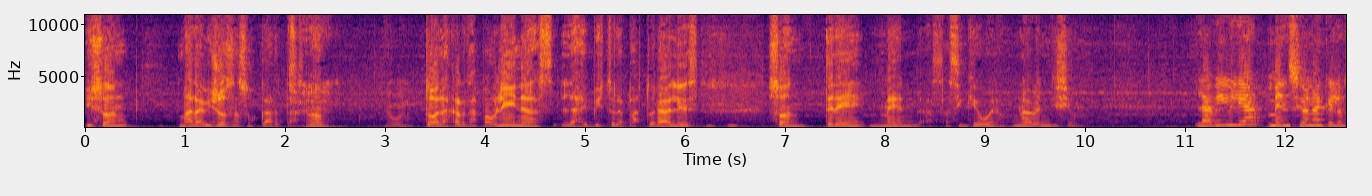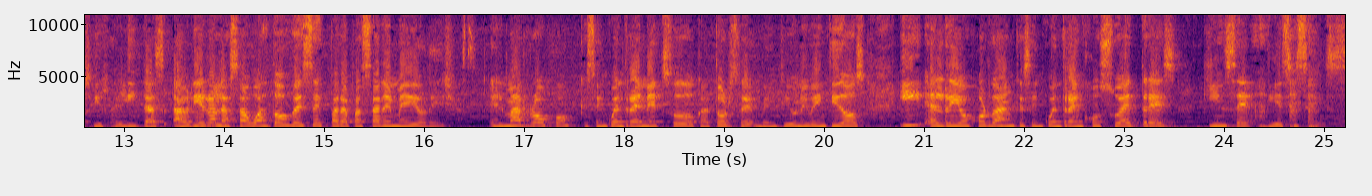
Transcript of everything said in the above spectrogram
Y son maravillosas sus cartas, ¿no? Sí, Qué bueno. Todas las cartas paulinas, las epístolas pastorales, son tremendas. Así que bueno, una bendición. La Biblia menciona que los israelitas abrieron las aguas dos veces para pasar en medio de ellas. El Mar Rojo, que se encuentra en Éxodo 14, 21 y 22, y el río Jordán, que se encuentra en Josué 3, 15, 16.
